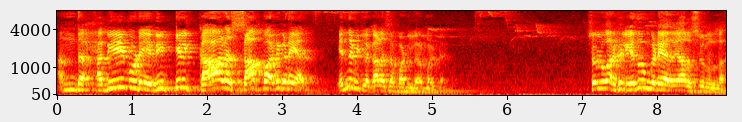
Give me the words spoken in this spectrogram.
அந்த ஹபீபுடைய வீட்டில் கால சாப்பாடு கிடையாது. எந்த வீட்டில் கால சாப்பாடு இல்லை நம்மள்கிட்ட சொல்லுவார்கள் எதுவும் கிடையாது யார் சூழல்லா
